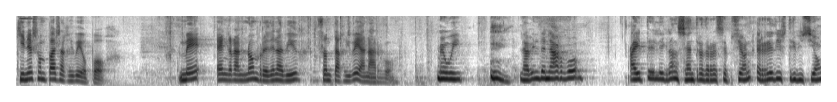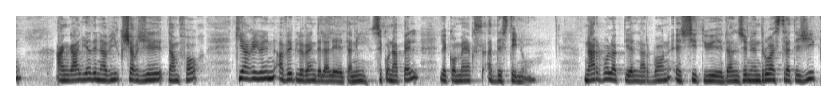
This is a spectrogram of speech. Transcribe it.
qui ne sont pas arrivés au port. Mais un grand nombre de navires sont arrivés à Narvo. Mais oui, la ville de Narvo a été le grand centre de réception et redistribution en Gallia de navires chargés d'amphores qui arrivent avec le vin de la Létanie, ce qu'on appelle le commerce à destinum. Narvo, l'actuel Narbonne, est situé dans un endroit stratégique,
